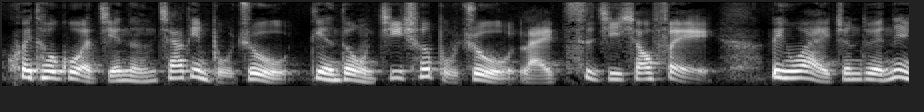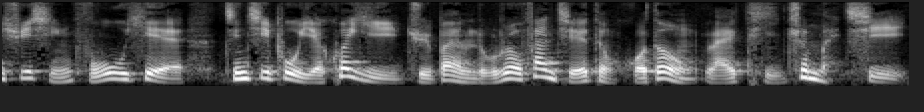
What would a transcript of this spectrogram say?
会透过节能家电补助、电动机车补助来刺激消费。另外，针对内需型服务业，经济部也会以举办卤肉饭节等活动来提振买气。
